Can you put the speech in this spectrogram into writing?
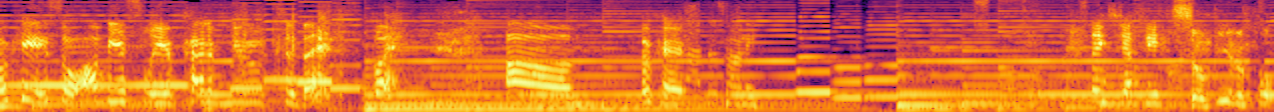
okay, so obviously I'm kind of new to this, but um, okay. honey. Thanks, Jesse. So beautiful.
